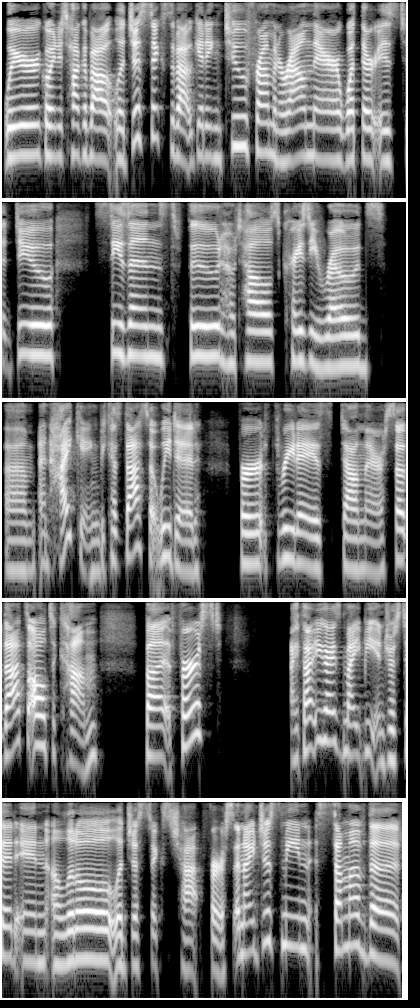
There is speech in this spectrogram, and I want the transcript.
We're going to talk about logistics, about getting to, from, and around there, what there is to do, seasons, food, hotels, crazy roads, um, and hiking, because that's what we did for three days down there. So that's all to come. But first, I thought you guys might be interested in a little logistics chat first. And I just mean some of the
